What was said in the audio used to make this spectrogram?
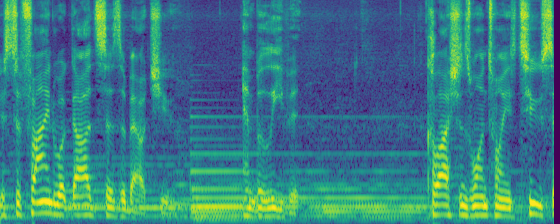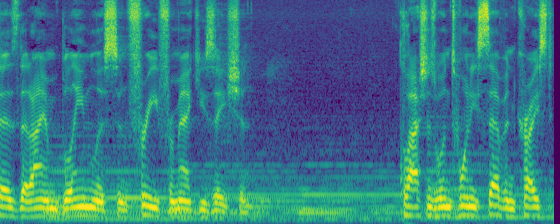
is to find what God says about you and believe it. Colossians 1:22 says that I am blameless and free from accusation. Colossians 1:27 Christ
